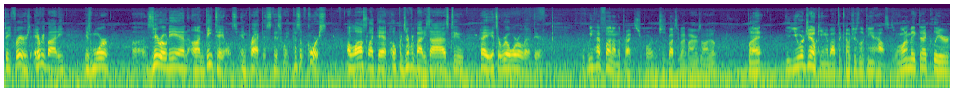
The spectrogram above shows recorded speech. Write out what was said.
Petit Frere is everybody is more uh, zeroed in on details in practice this week. Because, of course, a loss like that opens everybody's eyes to, hey, it's a real world out there. we have fun on the practice report, which is brought to you by Byers Auto. But I, you were joking about the coaches looking at houses. We want to make that clear.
